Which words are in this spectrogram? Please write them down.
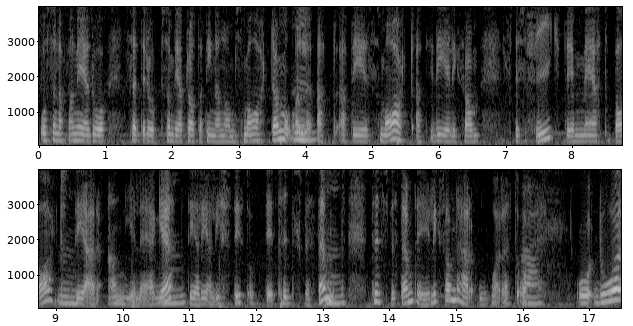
Och sen att man är då, sätter upp, som vi har pratat innan om, smarta mål. Mm. Att, att det är smart, att det är liksom specifikt, det är mätbart, Mm. det är angeläget, det är realistiskt och det är tidsbestämt. Tidsbestämt är ju liksom det här året. Mm. Ja. Och då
